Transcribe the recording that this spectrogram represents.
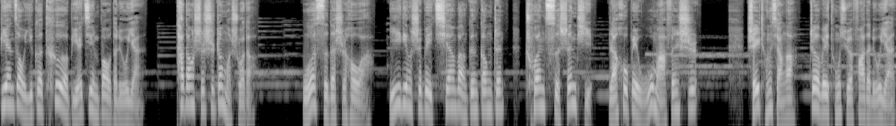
编造一个特别劲爆的留言。他当时是这么说的：“我死的时候啊，一定是被千万根钢针穿刺身体，然后被五马分尸。”谁成想啊，这位同学发的留言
